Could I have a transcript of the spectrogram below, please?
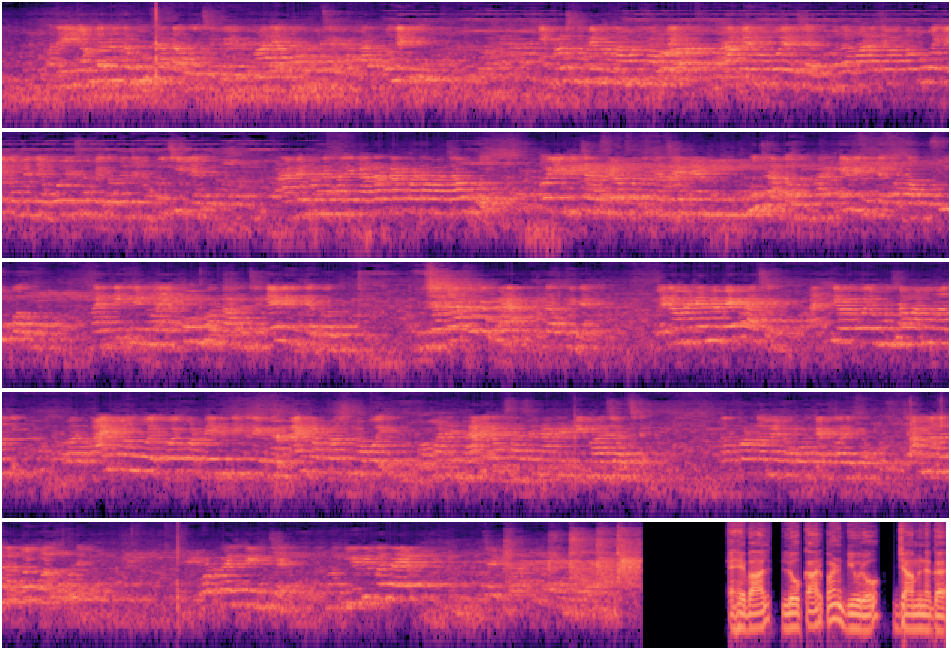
અને એ અંદર અંદર મૂંઝાતા હોય છે કે મારે આ કરવું છે પણ મારે કોને કહેવું એ પ્રશ્ન બહેનોના મનમાં હોય ઘણા બહેનો હોય છે બધા મારા જેવા તમે હોય કે ગમે તે બોલી શકે ગમે તેને પૂછી લે ઘણા બહેનોને ખાલી એક આધાર કાર્ડ કઢાવવા જવું હોય તો એ બિચારા સેવા પદ્ધતિને જઈને એમ મૂંઝાતા હોય મારે કેવી રીતે કઢાવવું શું કરવું મારી દીકરીનું અહીંયા ફોર્મ ભરવાનું છે કેવી રીતે ભરવું મૂંઝાતા હશે ને ઘણા અંદર થઈ જાય તો એના માટે અમે બેઠા છે આજથી હવે કોઈ મૂંઝાવાનું નથી તમારું કાંઈ પણ હોય કોઈ પણ બેન દીકરી હોય કાંઈ પણ પ્રશ્ન હોય તો અમારી નારી રક્ષા સેનાની ટીમ હાજર છે તત્પર તમે એનો કોન્ટેક્ટ કરી શકો છો જામનગરના કોઈ પણ ખૂણે વોટ વાઇઝ ટીમ છે નોંધ લીધી બધાએ જય ભવાની અહેવાલ લોકાર્પણ બ્યુરો જામનગર.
